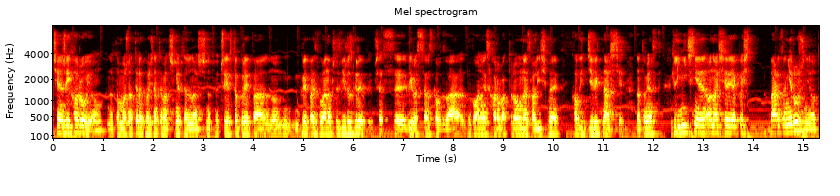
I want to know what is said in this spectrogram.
ciężej chorują. No to można tyle powiedzieć na temat śmiertelności. No czy jest to grypa? No, grypa jest wywołana przez wirus grypy, przez e, wirus SARS-CoV-2. Wywołana jest choroba, którą nazwaliśmy COVID-19. Natomiast klinicznie ona się jakoś bardzo nie różni od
